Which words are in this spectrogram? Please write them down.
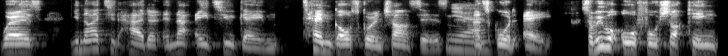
Whereas United had uh, in that eight two game ten goal scoring chances Yeah. and scored eight. So we were awful, shocking.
